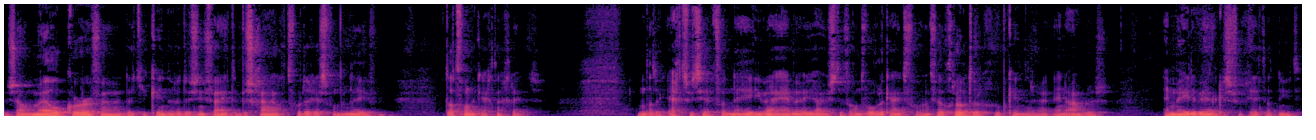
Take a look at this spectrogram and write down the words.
zou muilkorven, dat je kinderen dus in feite beschadigt voor de rest van hun leven. Dat vond ik echt een grens. Omdat ik echt zoiets heb van nee, wij hebben juist de verantwoordelijkheid voor een veel grotere groep kinderen en ouders. En medewerkers, vergeet dat niet.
